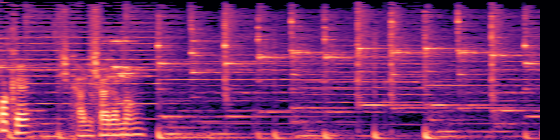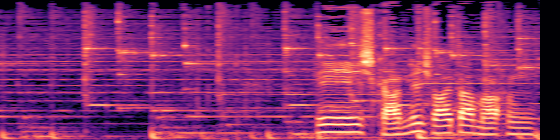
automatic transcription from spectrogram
Okay, ich kann nicht weitermachen. Ich kann nicht weitermachen.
